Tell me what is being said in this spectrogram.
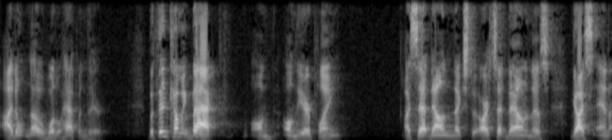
I don't know what will happen there. But then coming back on, on the airplane, I sat down next to, I sat down and this guy, and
